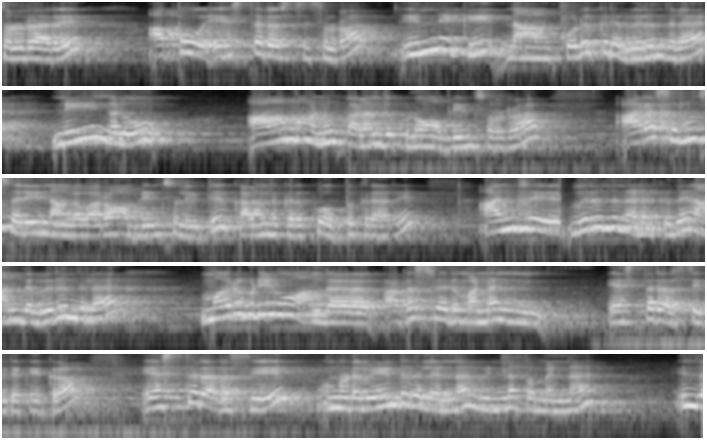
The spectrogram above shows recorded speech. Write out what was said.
சொல்கிறாரு அப்போது எஸ்தர் அரசி சொல்கிறா இன்னைக்கு நான் கொடுக்குற விருந்தில் நீங்களும் ஆமானும் கலந்துக்கணும் அப்படின்னு சொல்கிறா அரசரும் சரி நாங்கள் வரோம் அப்படின்னு சொல்லிட்டு கலந்துக்கிறதுக்கு ஒப்புக்கிறாரு. அன்று விருந்து நடக்குது. அந்த விருந்தில் மறுபடியும் அந்த அகஸ்வேர் மன்னன் எஸ்தர் அரசிக்கிட்ட கேட்குறான் எஸ்தர் அரசியே உன்னோட வேண்டுதல் என்ன? விண்ணப்பம் என்ன? இந்த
